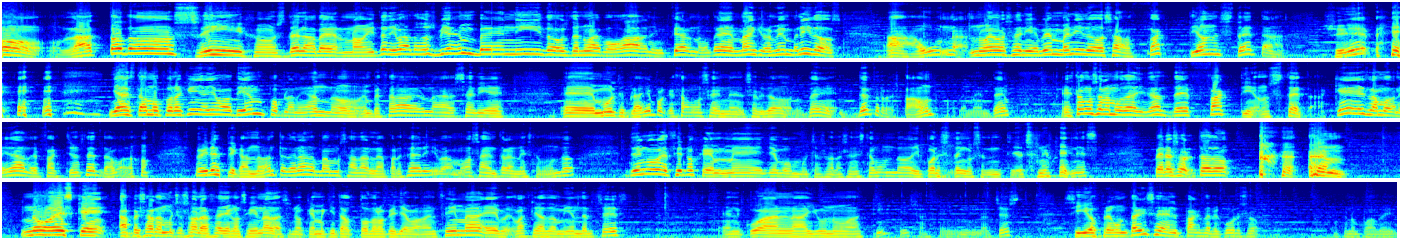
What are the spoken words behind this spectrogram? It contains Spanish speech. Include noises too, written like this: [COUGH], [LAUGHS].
Hola a todos, hijos del Averno y derivados, bienvenidos de nuevo al infierno de Minecraft, bienvenidos a una nueva serie, bienvenidos a Factions Z. Sí, [LAUGHS] ya estamos por aquí, ya llevo tiempo planeando empezar una serie eh, multiplayer porque estamos en el servidor de Death Respawn, obviamente. Estamos en la modalidad de Factions Z. ¿Qué es la modalidad de Factions Z? Bueno, [LAUGHS] lo iré explicando. Antes de nada vamos a darle a aparecer y vamos a entrar en este mundo. Tengo que deciros que me llevo muchas horas en este mundo y por eso tengo 78 [LAUGHS] niveles. Pero sobre todo, [CLEARS THROAT] no es que a pesar de muchas horas haya conseguido nada, sino que me he quitado todo lo que llevaba encima. He vaciado mi Ender Chest, el cual hay uno aquí. ¿sí? Hay un Ender Chest. Si os preguntáis en el pack de recursos, porque no puedo abrir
